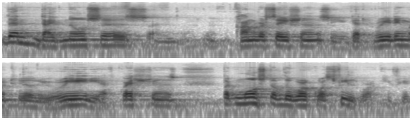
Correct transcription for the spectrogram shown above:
then diagnosis and conversations. You get reading material, you read, you have questions, but most of the work was field work. If you're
